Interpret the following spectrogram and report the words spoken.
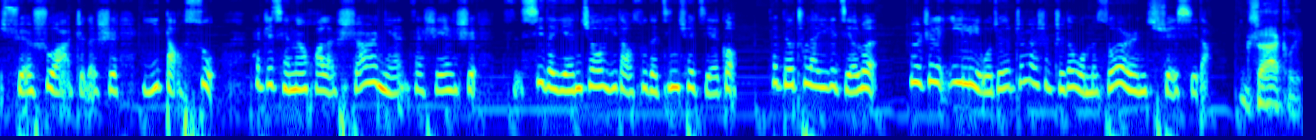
学术啊，指的是胰岛素。他之前呢花了十二年在实验室仔细的研究胰岛素的精确结构，才得出来一个结论，就是这个毅力，我觉得真的是值得我们所有人学习的。 Exactly.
